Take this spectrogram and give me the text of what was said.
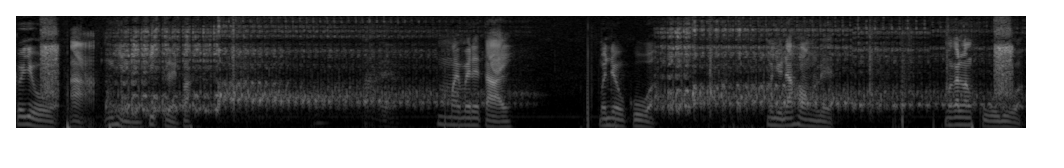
ก็อยู่ อะมึงเห็นที่เกิดปะ ไม่ไม่ได้ตาย มันอยู่กับกูอะ มันอยู่หน้าห้องเลยอะมันกำลังขู่อยู่อะ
